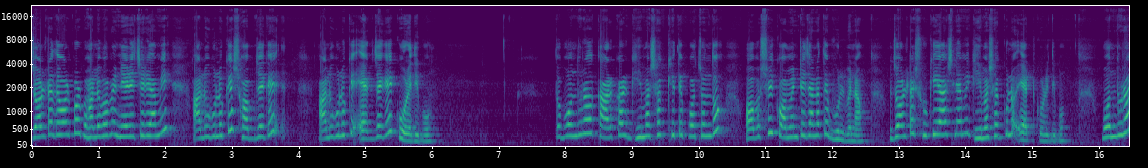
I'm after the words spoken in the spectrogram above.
জলটা দেওয়ার পর ভালোভাবে নেড়ে চেড়ে আমি আলুগুলোকে সব জায়গায়, আলুগুলোকে এক জায়গায় করে দিব। তো বন্ধুরা, কার কার ঘিমা শাক খেতে পছন্দ, অবশ্যই কমেন্টে জানাতে ভুলবে না। জলটা শুকিয়ে আসলে আমি ঘিমা শাকগুলো অ্যাড করে দিব। বন্ধুরা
